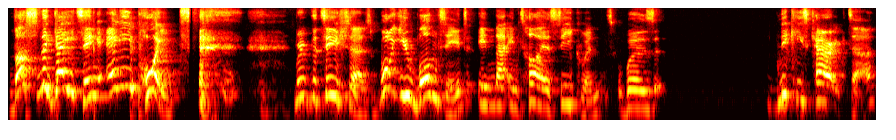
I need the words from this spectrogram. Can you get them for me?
thus negating any point with the t-shirts. What you wanted in that entire sequence was Nikki's character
